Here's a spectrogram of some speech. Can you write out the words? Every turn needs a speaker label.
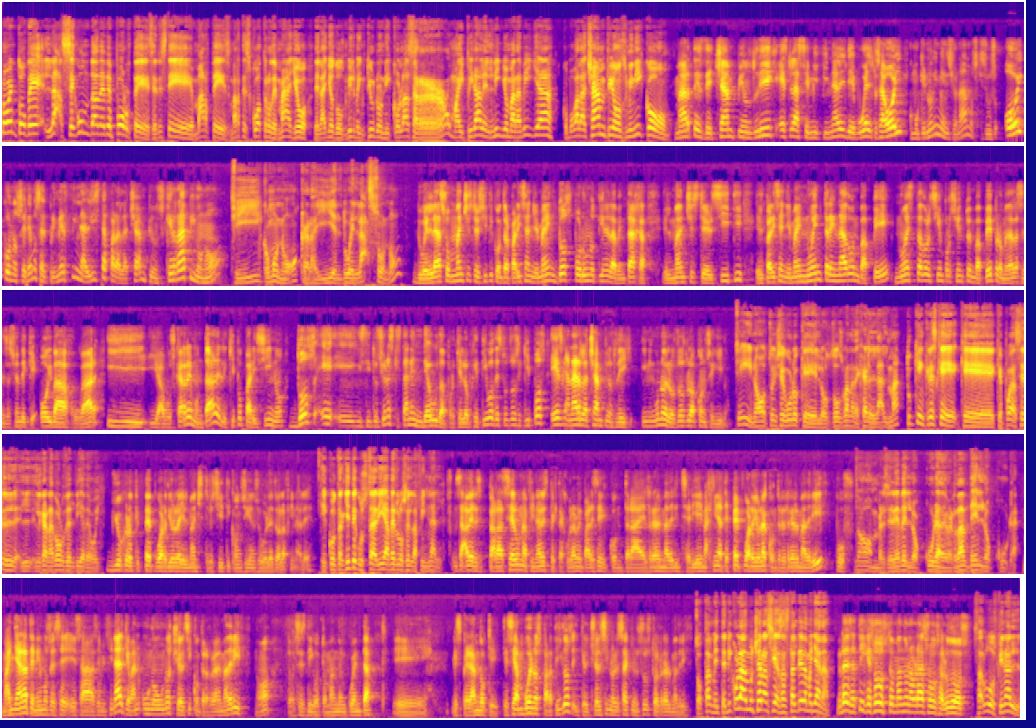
Speaker 1: El momento de la segunda de deportes. En este martes, martes 4 de mayo del año 2021, Nicolás Roma y Piral, el niño maravilla. ¿Cómo va la Champions, mi Nico?
Speaker 2: Martes de Champions League es la semifinal de vuelta. O sea, hoy, como que no dimensionamos, Jesús. Hoy conoceremos al primer finalista para la Champions. Qué rápido, ¿no?
Speaker 1: Sí, cómo no, caray. El duelazo, ¿no?
Speaker 2: Duelazo Manchester City contra Paris Saint Germain. 2 por 1 tiene la ventaja el Manchester City. El Paris Saint Germain no ha entrenado Mbappé. No ha estado al 100% Mbappé, pero me da la sensación de que hoy va a jugar y, y a buscar remontar el equipo parisino. Dos eh, eh, instituciones que están en deuda porque el objetivo de estos dos equipos es ganar la Champions League y ninguno de los dos lo ha conseguido.
Speaker 1: Sí, no, estoy seguro que los dos van a dejar el alma. ¿Tú quién crees que, que, que pueda ser el, el, el, ganador del día de hoy?
Speaker 2: Yo creo que Pep Guardiola y el Manchester City consiguen su boleto a la final. ¿eh?
Speaker 1: ¿Y contra quién te gustaría verlos en la final?
Speaker 2: A ver, para hacer una final espectacular me parece que contra el Real Madrid sería, imagínate, Pep Guardiola contra el Real Madrid. Puf.
Speaker 1: No, hombre, sería de locura, de verdad, de locura.
Speaker 2: Mañana tenemos ese, esa semifinal que van 1-1 Chelsea contra el Real Madrid, ¿no? Entonces, digo, tomando en cuenta... Eh esperando que, que, sean buenos partidos y que el Chelsea no le saque un susto al Real Madrid.
Speaker 1: Totalmente. Nicolás, muchas gracias. Hasta el día de mañana.
Speaker 2: Gracias a ti, Jesús. Te mando un abrazo. Saludos.
Speaker 1: Saludos, final.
